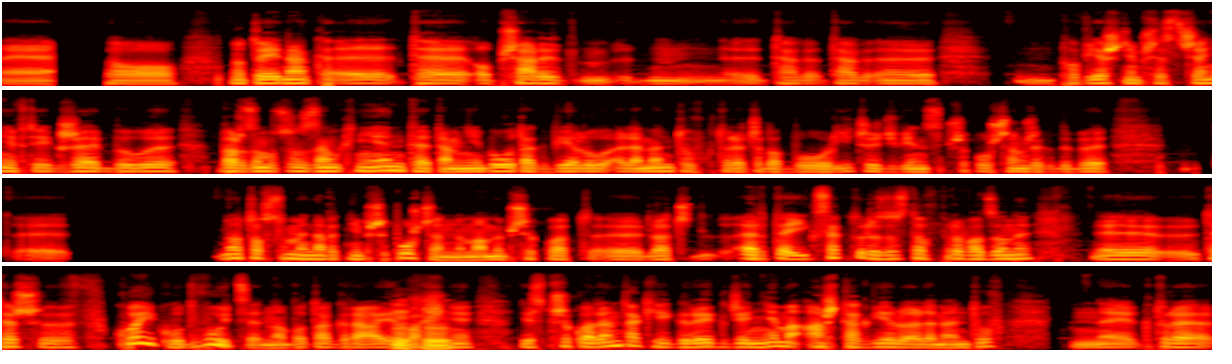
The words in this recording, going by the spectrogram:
e, to, no to jednak e, te obszary, ta, ta, powierzchnie, przestrzenie w tej grze były bardzo mocno zamknięte. Tam nie było tak wielu elementów, które trzeba było liczyć, więc przypuszczam, że gdyby. No to w sumie nawet nie przypuszczam. No mamy przykład e, dla RTX-a, który został wprowadzony e, też w Quake'u dwójce, no bo ta gra Mhm. właśnie jest przykładem takiej gry, gdzie nie ma aż tak wielu elementów, e, które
